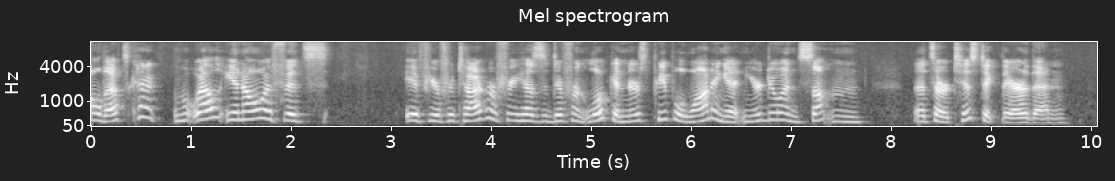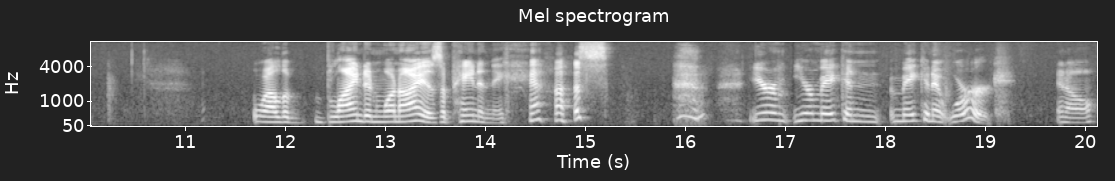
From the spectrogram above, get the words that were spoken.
Oh, that's kind of well, you know, if it's if your photography has a different look and there's people wanting it and you're doing something that's artistic there, then while the blind in one eye is a pain in the ass, you're you're making making it work, you know.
